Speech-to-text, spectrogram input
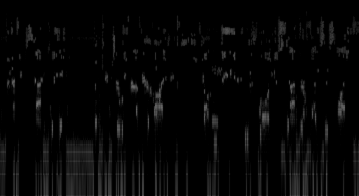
And that's exactly the picture we have here of Isaac. The young man who is willing to sacrifice his life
